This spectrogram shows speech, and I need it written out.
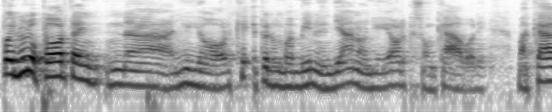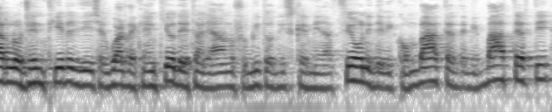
Poi lui lo porta in, in uh, New York e per un bambino indiano New York sono cavoli ma Carlo Gentile gli dice guarda che anch'io da italiano ho subito discriminazioni, devi combattere, devi batterti,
